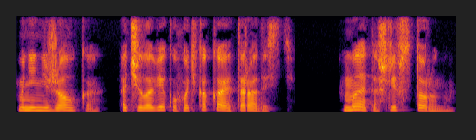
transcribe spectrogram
Мне не жалко, а человеку хоть какая-то радость». Мы отошли в сторону.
